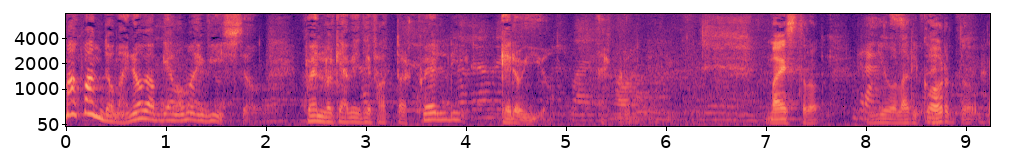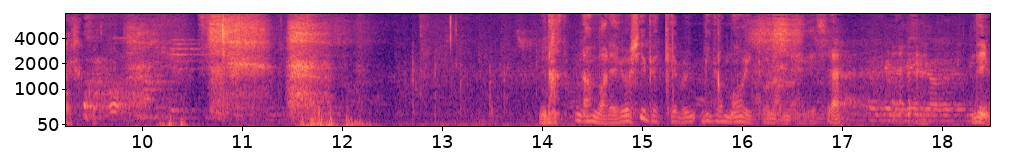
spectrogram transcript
ma quando mai? Non abbiamo mai visto quello che avete fatto a quelli, ero io. Ecco. Maestro, Grazie. io la ricordo perché... No, non vale così perché mi commuovi tu la me.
